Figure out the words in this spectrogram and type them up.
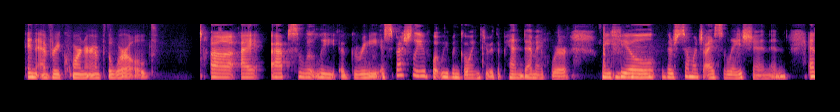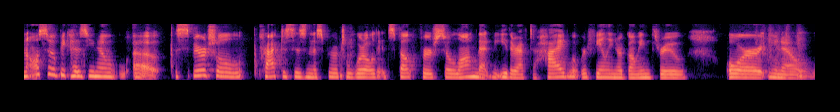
in every corner of the world. Uh, I absolutely agree, especially with what we've been going through with the pandemic, where we feel mm-hmm. there's so much isolation, and and also because you know uh, spiritual practices in the spiritual world, it's felt for so long that we either have to hide what we're feeling or going through, or you know,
